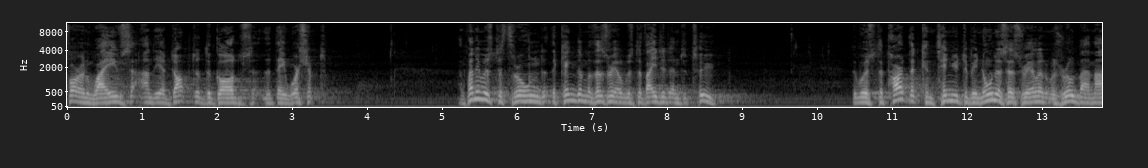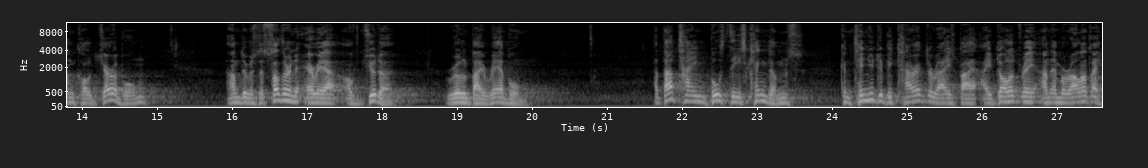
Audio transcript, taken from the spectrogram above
foreign wives and he adopted the gods that they worshipped. And when he was dethroned, the kingdom of Israel was divided into two. There was the part that continued to be known as Israel, and it was ruled by a man called Jeroboam. And there was the southern area of Judah, ruled by Rehoboam. At that time, both these kingdoms continued to be characterized by idolatry and immorality.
